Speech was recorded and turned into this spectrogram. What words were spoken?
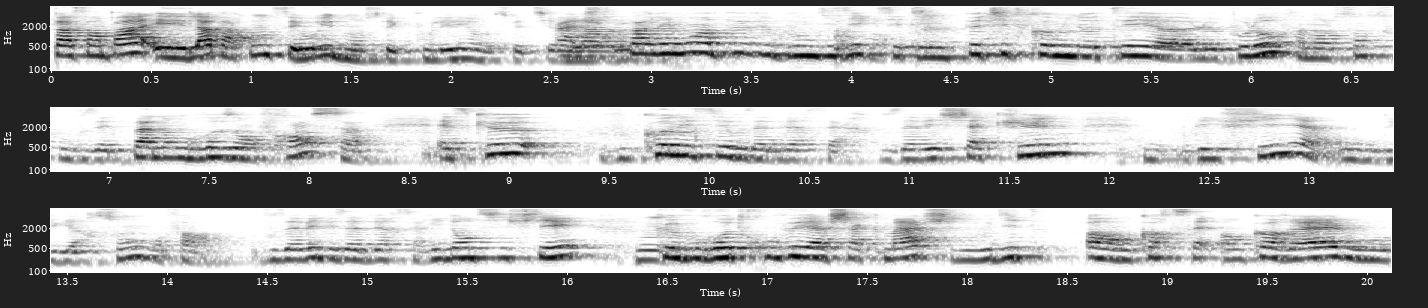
pas sympa. Et là, par contre, c'est horrible. On se fait couler, on se fait tirer Alors parlez-moi un peu, vu que vous me disiez que c'était une petite communauté, euh, le polo, enfin dans le sens où vous n'êtes pas nombreuses en France. Est-ce que vous connaissez vos adversaires? Vous avez chacune des filles ou des garçons, enfin vous avez des adversaires identifiés Mm. que vous retrouvez à chaque match. Vous vous dites, oh encore, c'est- encore elle ou...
